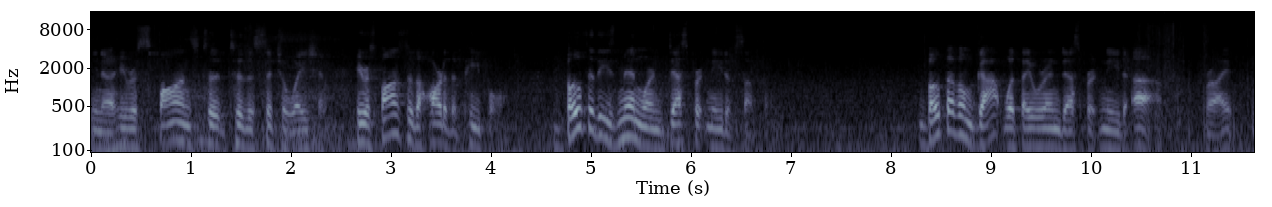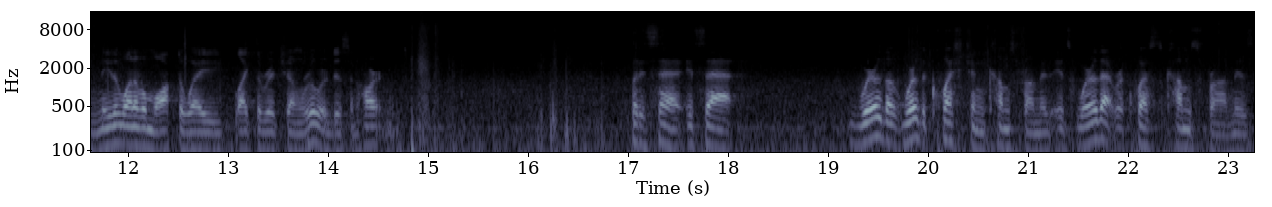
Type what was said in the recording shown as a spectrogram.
You know, he responds to, to the situation. He responds to the heart of the people. Both of these men were in desperate need of something. Both of them got what they were in desperate need of right? Neither one of them walked away like the rich young ruler, disheartened. But it's that it's that where the where the question comes from. It, it's where that request comes from. Is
